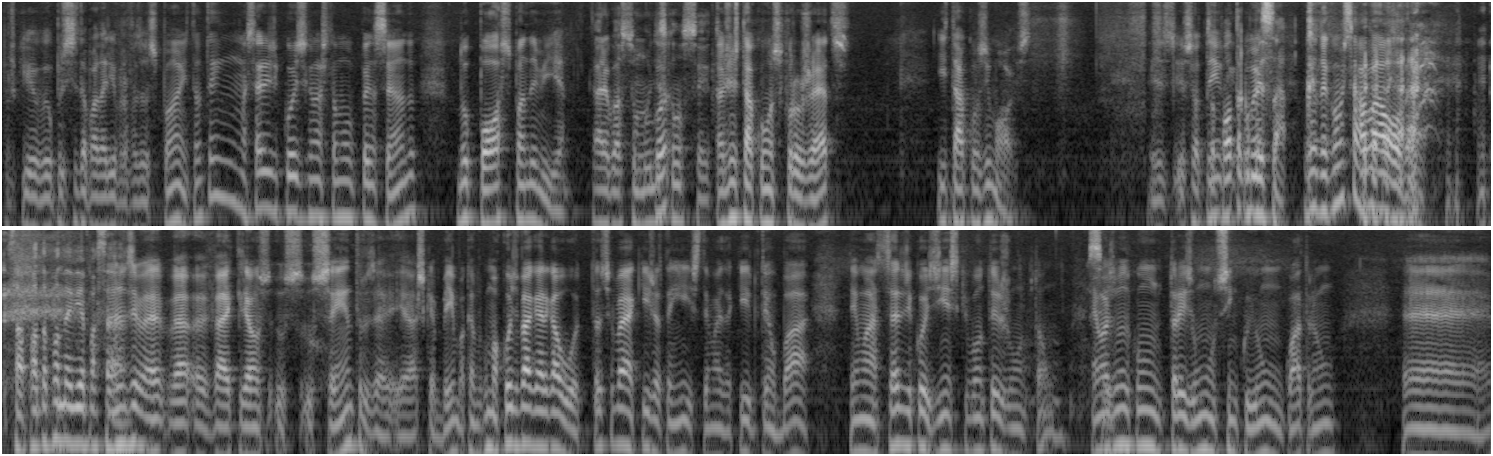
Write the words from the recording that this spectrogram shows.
porque eu eu preciso da padaria para fazer os pães. Então, tem uma série de coisas que nós estamos pensando no pós-pandemia. Cara, eu gosto muito desse conceito. A gente está com os projetos e está com os imóveis. Eu, eu só tenho Só falta começar. Tenho que começar a obra. Só falta a pandemia A passar. gente vai, vai- criar os, os- os centros, é, eu acho que é bem bacana, porque uma coisa vai agregar o outro. Então você vai aqui, já tem isso, tem mais aquilo, tem o bar, tem uma série de coisinhas que vão ter junto. Então é Sim. mais ou menos com um 3 1, um 5 e 1, um 4 e 1. É,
